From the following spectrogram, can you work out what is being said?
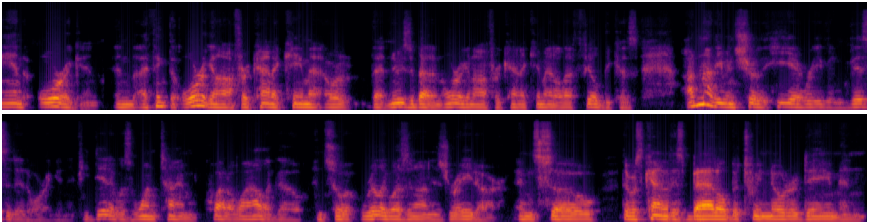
and Oregon. And I think the Oregon offer kind of came out, or that news about an Oregon offer kind of came out of left field because I'm not even sure that he ever even visited Oregon. If he did, it was one time quite a while ago. And so it really wasn't on his radar. And so there was kind of this battle between Notre Dame and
